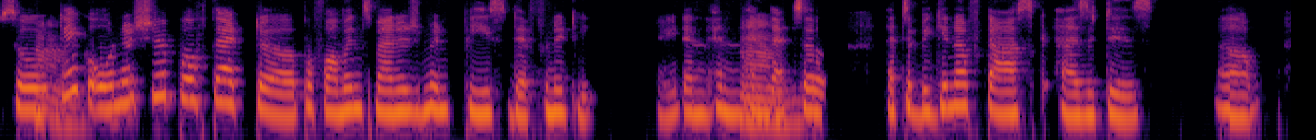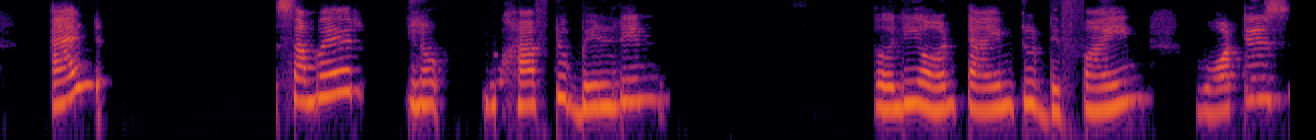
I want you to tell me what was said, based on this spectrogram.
so Hmm. take ownership of that uh, performance management piece definitely right and and and that's Hmm. a that's a big enough task as it is um, and somewhere you know you have to build in early on time to define what is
